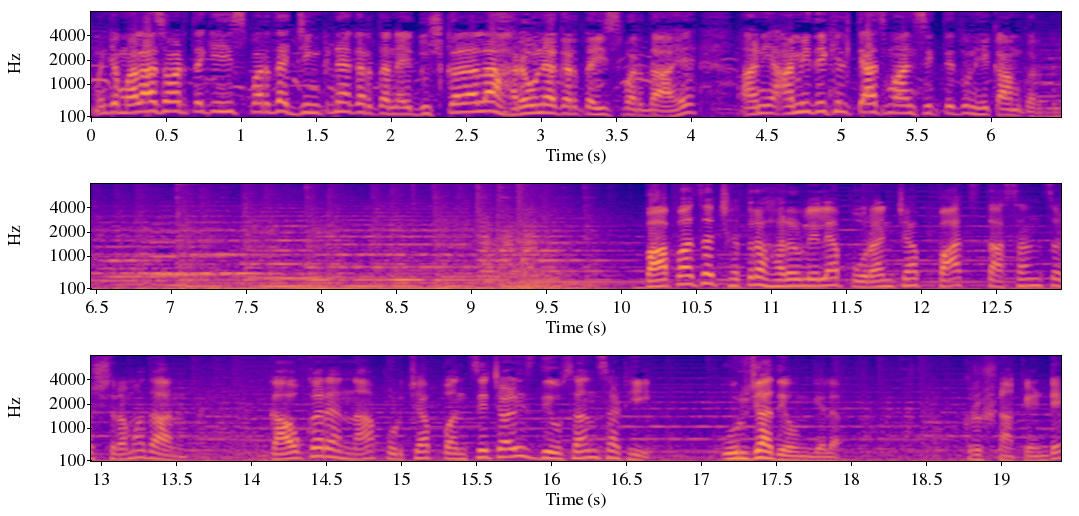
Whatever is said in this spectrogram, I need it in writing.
म्हणजे मला असं वाटतं की ही स्पर्धा जिंकण्याकरता नाही दुष्काळाला हरवण्याकरता ही स्पर्धा आहे. आणि आम्ही देखील त्याच मानसिकतेतून हे काम करतो बापाचं छत्र हरवलेल्या पोरांच्या पाच तासांचं श्रमदान गावकऱ्यांना पुढच्या पंचेचाळीस दिवसांसाठी ऊर्जा देऊन गेलं. कृष्णा केंडे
